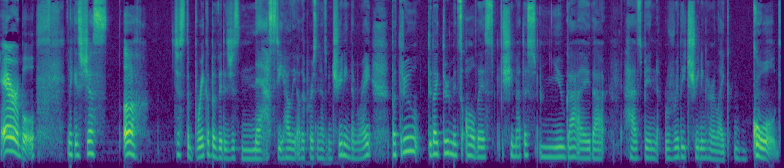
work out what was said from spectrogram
terrible. Like, it's just, ugh just the breakup of it is just nasty how the other person has been treating them right but through like through midst all this she met this new guy that has been really treating her like gold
